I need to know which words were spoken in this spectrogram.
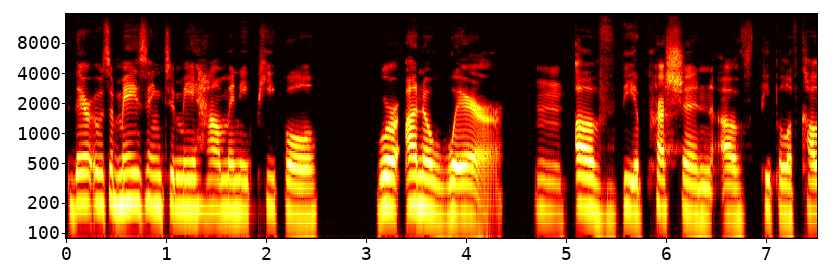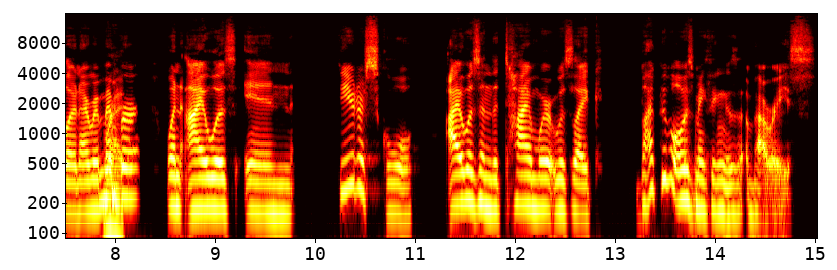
there, it was amazing to me how many people were unaware mm. of the oppression of people of color. And I remember right. when I was in theater school, I was in the time where it was like, black people always make things about race.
